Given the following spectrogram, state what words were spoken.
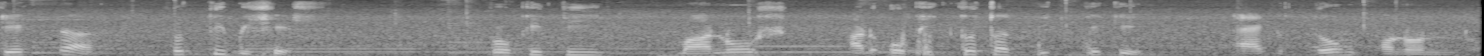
ট্রেকটা সত্যি বিশেষ। প্রকৃতি, মানুষ আর অভিজ্ঞতার দিক থেকে একদম অনন্য।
